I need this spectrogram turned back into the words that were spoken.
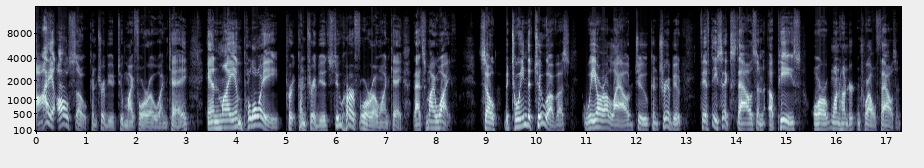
I also contribute to my 401k, and my employee contributes to her 401k. That's my wife. So between the two of us, we are allowed to contribute 56,000 apiece or 112,000.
